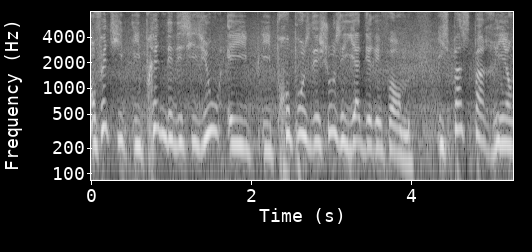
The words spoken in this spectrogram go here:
en fait, ils, ils prennent des décisions et ils, ils proposent des choses et il y a des réformes. Il se passe pas rien.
